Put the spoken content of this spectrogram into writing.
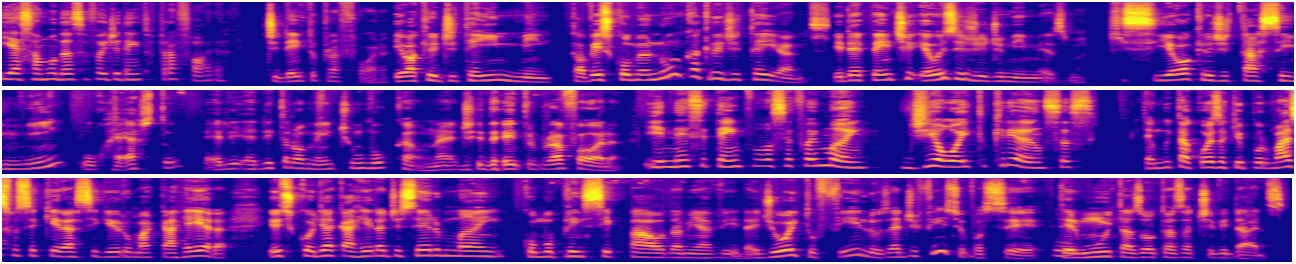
E essa mudança foi de dentro para fora de dentro para fora. Eu acreditei em mim, talvez como eu nunca acreditei antes. E de repente eu exigi de mim mesma que se eu acreditasse em mim, o resto é, é literalmente um vulcão, né? De dentro para fora. E nesse tempo você foi mãe de oito crianças. Tem muita coisa que, por mais que você queira seguir uma carreira, eu escolhi a carreira de ser mãe como principal da minha vida. E de oito filhos, é difícil você ter muitas outras atividades.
